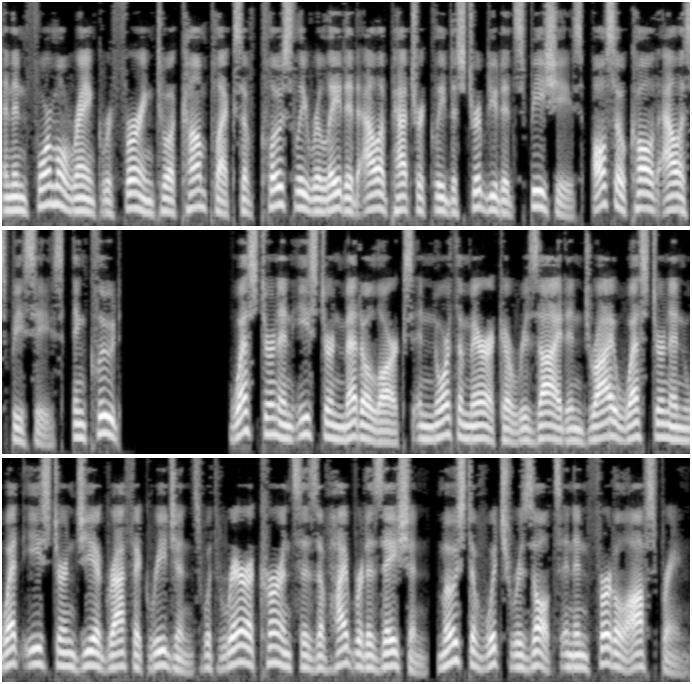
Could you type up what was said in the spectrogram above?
an informal rank referring to a complex of closely related allopatrically distributed species, also called allospecies, include Western and eastern meadowlarks in North America reside in dry western and wet eastern geographic regions with rare occurrences of hybridization, most of which results in infertile offspring.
